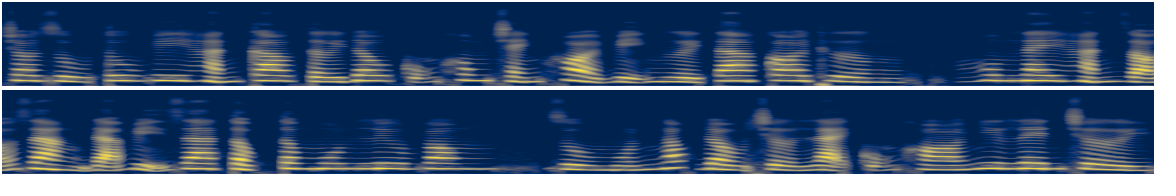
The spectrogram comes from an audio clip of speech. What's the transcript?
cho dù tu vi hắn cao tới đâu cũng không tránh khỏi bị người ta coi thường. Hôm nay hắn rõ ràng đã bị gia tộc tông môn lưu vong, dù muốn ngóc đầu trở lại cũng khó như lên trời.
